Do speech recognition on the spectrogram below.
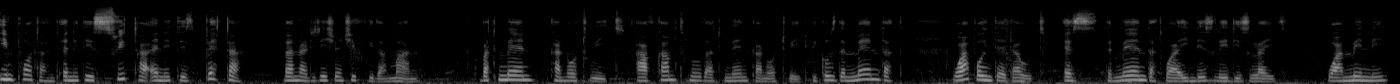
important and it is sweeter and it is better than a relationship with a man. But men cannot wait. I've come to know that men cannot wait because the men that were pointed out as the men that were in this lady's life were many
